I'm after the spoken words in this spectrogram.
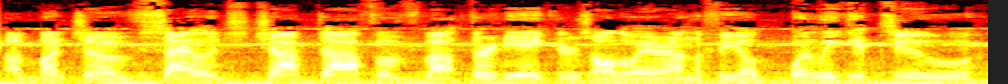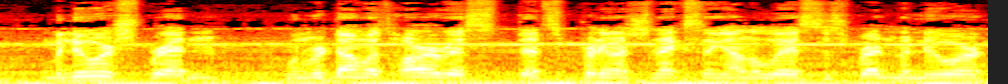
a bunch of silage chopped off of about 30 acres all the way around the field. When we get to manure spreading, when we're done with harvest, that's pretty much the next thing on the list is spreading manure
